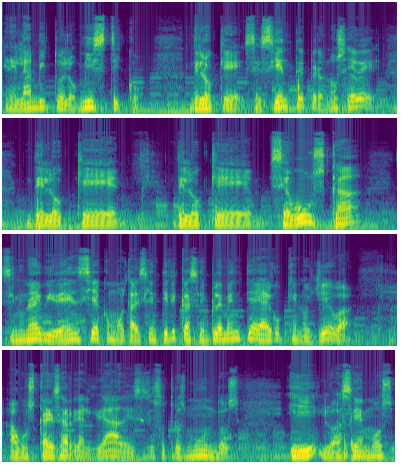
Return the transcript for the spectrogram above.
en el ámbito de lo místico, de lo que se siente pero no se ve, de lo que, de lo que se busca sin una evidencia como tal científica, simplemente hay algo que nos lleva a buscar esas realidades, esos otros mundos y lo hacemos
